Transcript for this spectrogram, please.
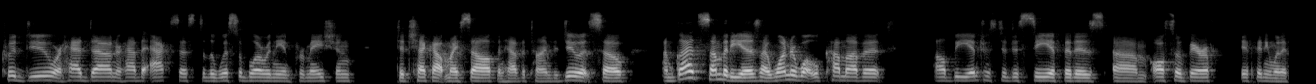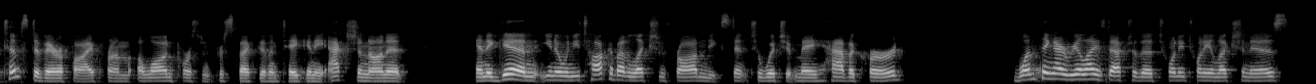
could do or had done or had the access to the whistleblower and the information to check out myself and have the time to do it. So I'm glad somebody is. I wonder what will come of it. I'll be interested to see if it is um, also verify if anyone attempts to verify from a law enforcement perspective and take any action on it. And again, you know, when you talk about election fraud and the extent to which it may have occurred, one thing I realized after the 2020 election is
